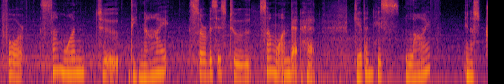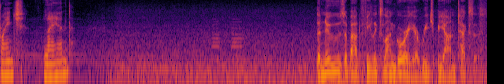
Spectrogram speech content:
For someone to deny services to someone that had given his life in a strange land the news about Felix Longoria reached beyond Texas.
